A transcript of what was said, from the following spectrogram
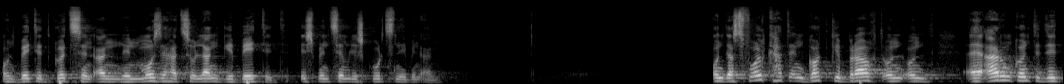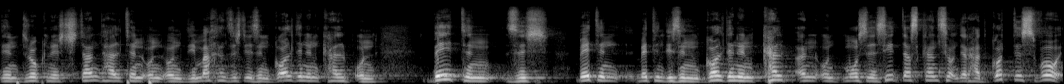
und betet Götzen an, denn Mose hat so lange gebetet. Ich bin ziemlich kurz nebenan. Und das Volk hat in Gott gebraucht und, und äh, Aaron konnte den Druck nicht standhalten und, und die machen sich diesen goldenen Kalb und beten sich beten, beten diesen goldenen Kalb an und Mose sieht das Ganze und er hat Gottes Wort.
